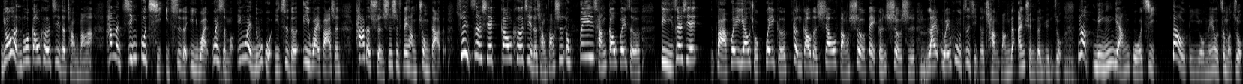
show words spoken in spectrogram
有很多高科技的厂房啊，他们经不起一次的意外。为什么？因为如果一次的意外发生，它的损失是非常重大的。所以这些高科技的厂房是用非常高规则。比这些法规要求规格更高的消防设备跟设施来维护自己的厂房的安全跟运作。那明扬国际到底有没有这么做？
